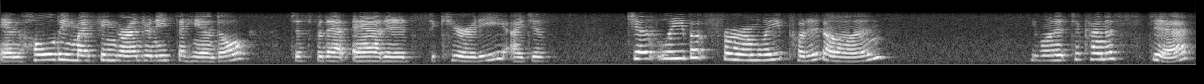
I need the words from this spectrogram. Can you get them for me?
And holding my finger underneath the handle, just for that added security, I just gently but firmly put it on. You want it to kind of stick.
